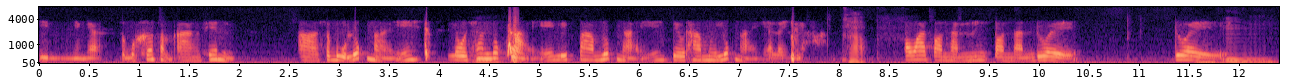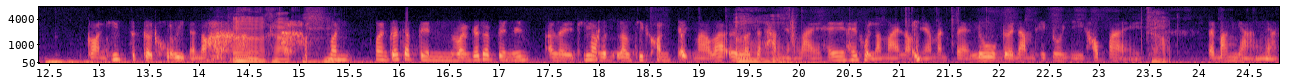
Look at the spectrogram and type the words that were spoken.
กินอย่างเงี้ย สมมติเครื่องสำอาง เช่นอ่าสบู่ลูกไหน โลชั่นลูกไหน ลิปบาล์มลูกไหน เจลทามือลูกไหนอะไรอย่างเงี้ยค่ะ ครับ เพราะว่าตอนนั้นตอนนั้นด้วยด้วยอืมก่อนที่จะเกิดโควิดอะเนาะอ่าครับมัน มันก็จะเป็นมันก็จะเป็นวิอะไรที่เราเราคิดคอนเซ็ปต์มาว่าเอออ๋อเราจะทำอย่างไรให้ให้ผลไม้เหล่านี้มันแปรรูปโดยนำเทคโนโลยีเข้าไปครับแต่บางอย่างเนี่ย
